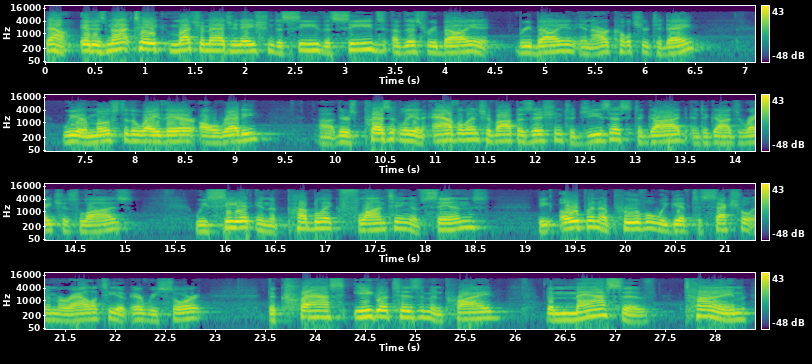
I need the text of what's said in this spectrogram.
Now, it does not take much imagination to see the seeds of this rebellion, rebellion in our culture today. We are most of the way there already. Uh, there's presently an avalanche of opposition to Jesus, to God, and to God's righteous laws. We see it in the public flaunting of sins, the open approval we give to sexual immorality of every sort, the crass egotism and pride the massive time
